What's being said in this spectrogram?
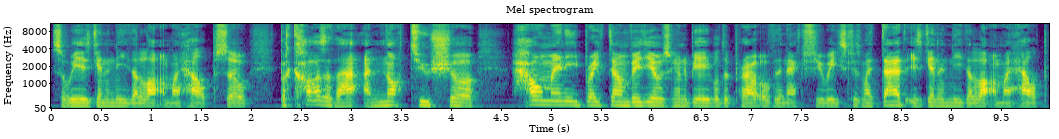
so he is going to need a lot of my help. So because of that i'm not too sure how many breakdown videos I'm going to be able to put out over the next few weeks because my dad is going to need a lot of my help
